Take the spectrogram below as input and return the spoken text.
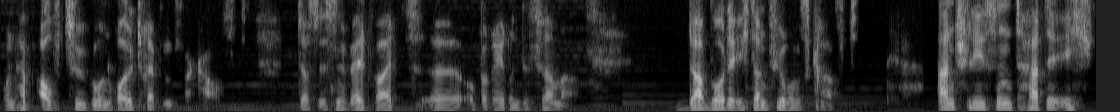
und habe Aufzüge und Rolltreppen verkauft. Das ist eine weltweit äh, operierende Firma. Da wurde ich dann Führungskraft. Anschließend hatte ich,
